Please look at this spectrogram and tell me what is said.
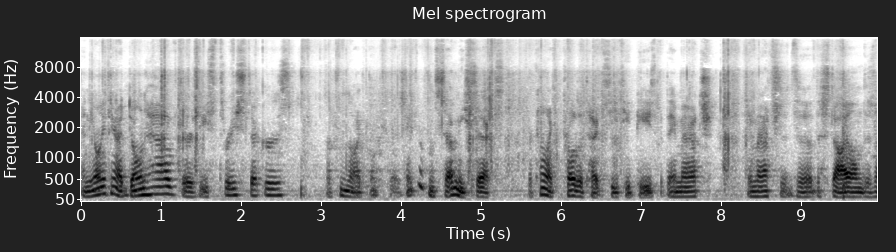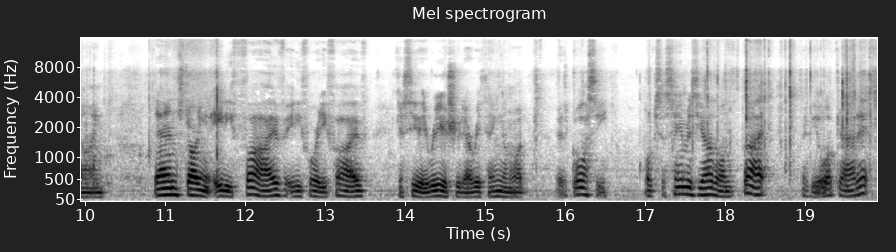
And the only thing I don't have, there's these three stickers. They're from like, I think they're from 76. They're kind of like prototype CTPs, but they match, they match the, the style and design. Then starting in 85, 84, 85, you can see they reissued everything and what is glossy. Looks the same as the other one, but if you look at it,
